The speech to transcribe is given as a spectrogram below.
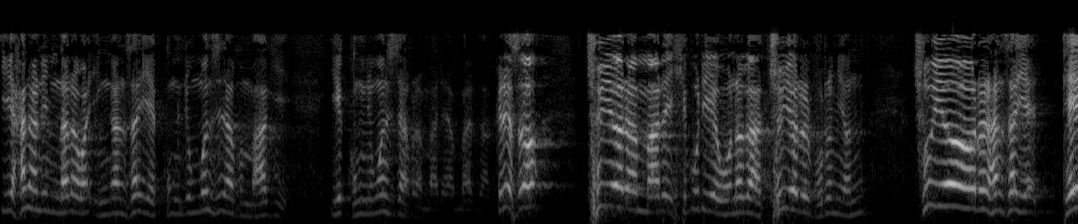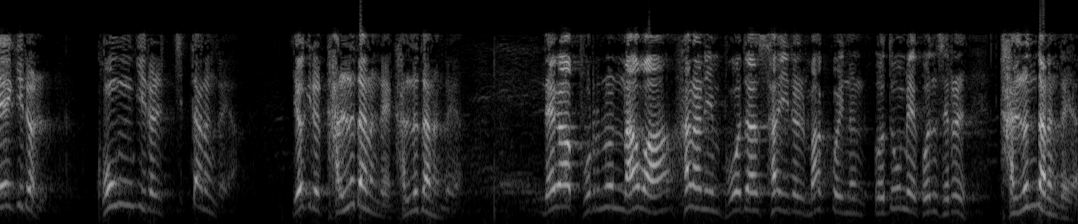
이 하나님 나라와 인간 사이에 공중권세 잡은 마귀 이게 공중권세 잡으란 말이야. 말이야. 그래서 주여란 말의 히브리의 원어가 주여를 부르면 주여를 한 사이에 대기를 공기를 찢다는 거야. 여기를 갈르다는 거야. 갈르다는 거야. 내가 부르는 나와 하나님 보좌 사이를 막고 있는 어둠의 권세를 가른다는 거야.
